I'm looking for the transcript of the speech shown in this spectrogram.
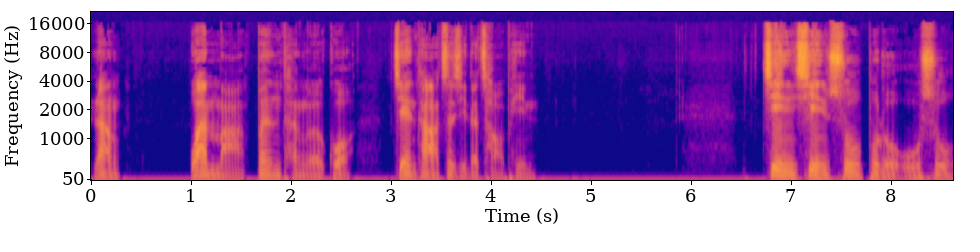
让万马奔腾而过，践踏自己的草坪。尽信书不如无书。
